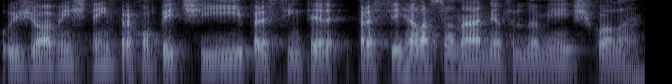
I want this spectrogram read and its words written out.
os jovens têm para competir e para se, inter... se relacionar dentro do ambiente escolar.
